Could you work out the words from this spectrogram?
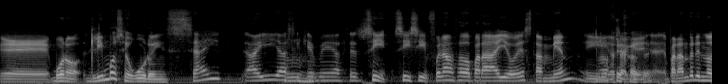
Eh, bueno, Limbo seguro, Inside, ahí así que me haces. Sí, sí, sí, fue lanzado para iOS también. Y, o sea que, para Android no,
